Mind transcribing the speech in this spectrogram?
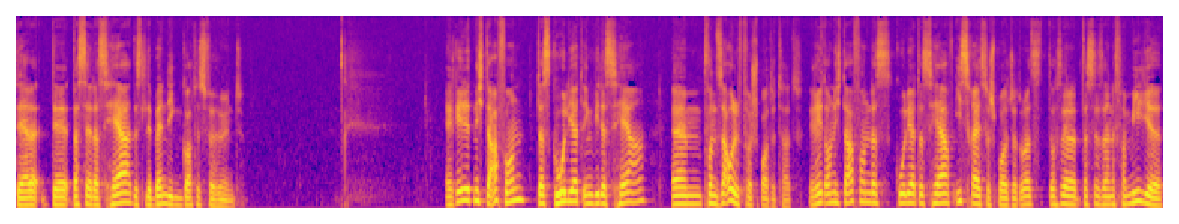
der, der, dass er das Herr des lebendigen Gottes verhöhnt? Er redet nicht davon, dass Goliath irgendwie das Herr ähm, von Saul verspottet hat. Er redet auch nicht davon, dass Goliath das Herr Israels verspottet hat oder dass, er, dass er seine Familie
